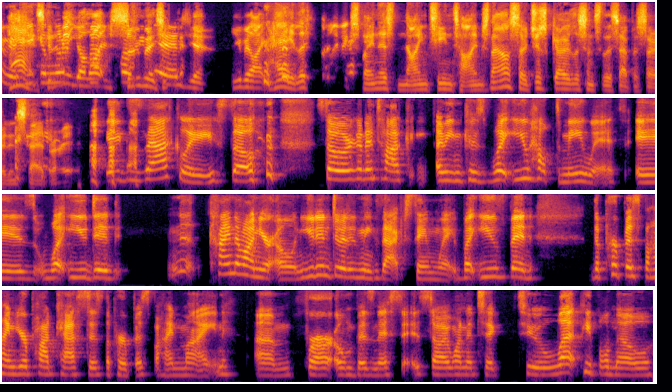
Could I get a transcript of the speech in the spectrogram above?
yeah, it's gonna make your life so much easier. You'd be like, hey, let's explain this 19 times now, so just go listen to this episode instead, right? exactly. So, so we're gonna talk. I mean, because what you helped me with is what you did, kind of on your own. You didn't do it in the exact same way, but you've been. The purpose behind your podcast is the purpose behind mine um, for our own businesses. So I wanted to to let people know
